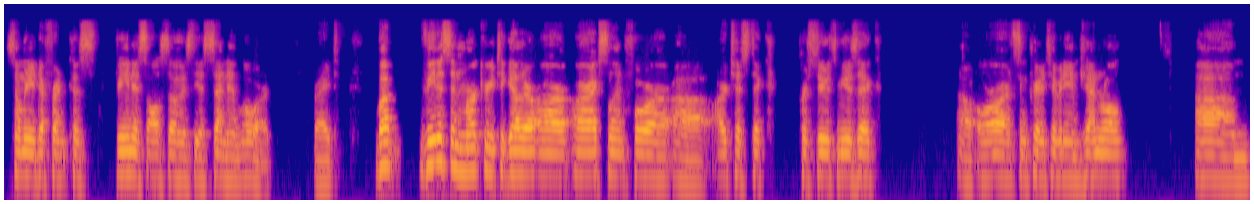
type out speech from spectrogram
so many different because Venus also is the ascendant lord, right? But Venus and Mercury together are are excellent for uh, artistic pursuits, music, uh, or arts and creativity in general. Um,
